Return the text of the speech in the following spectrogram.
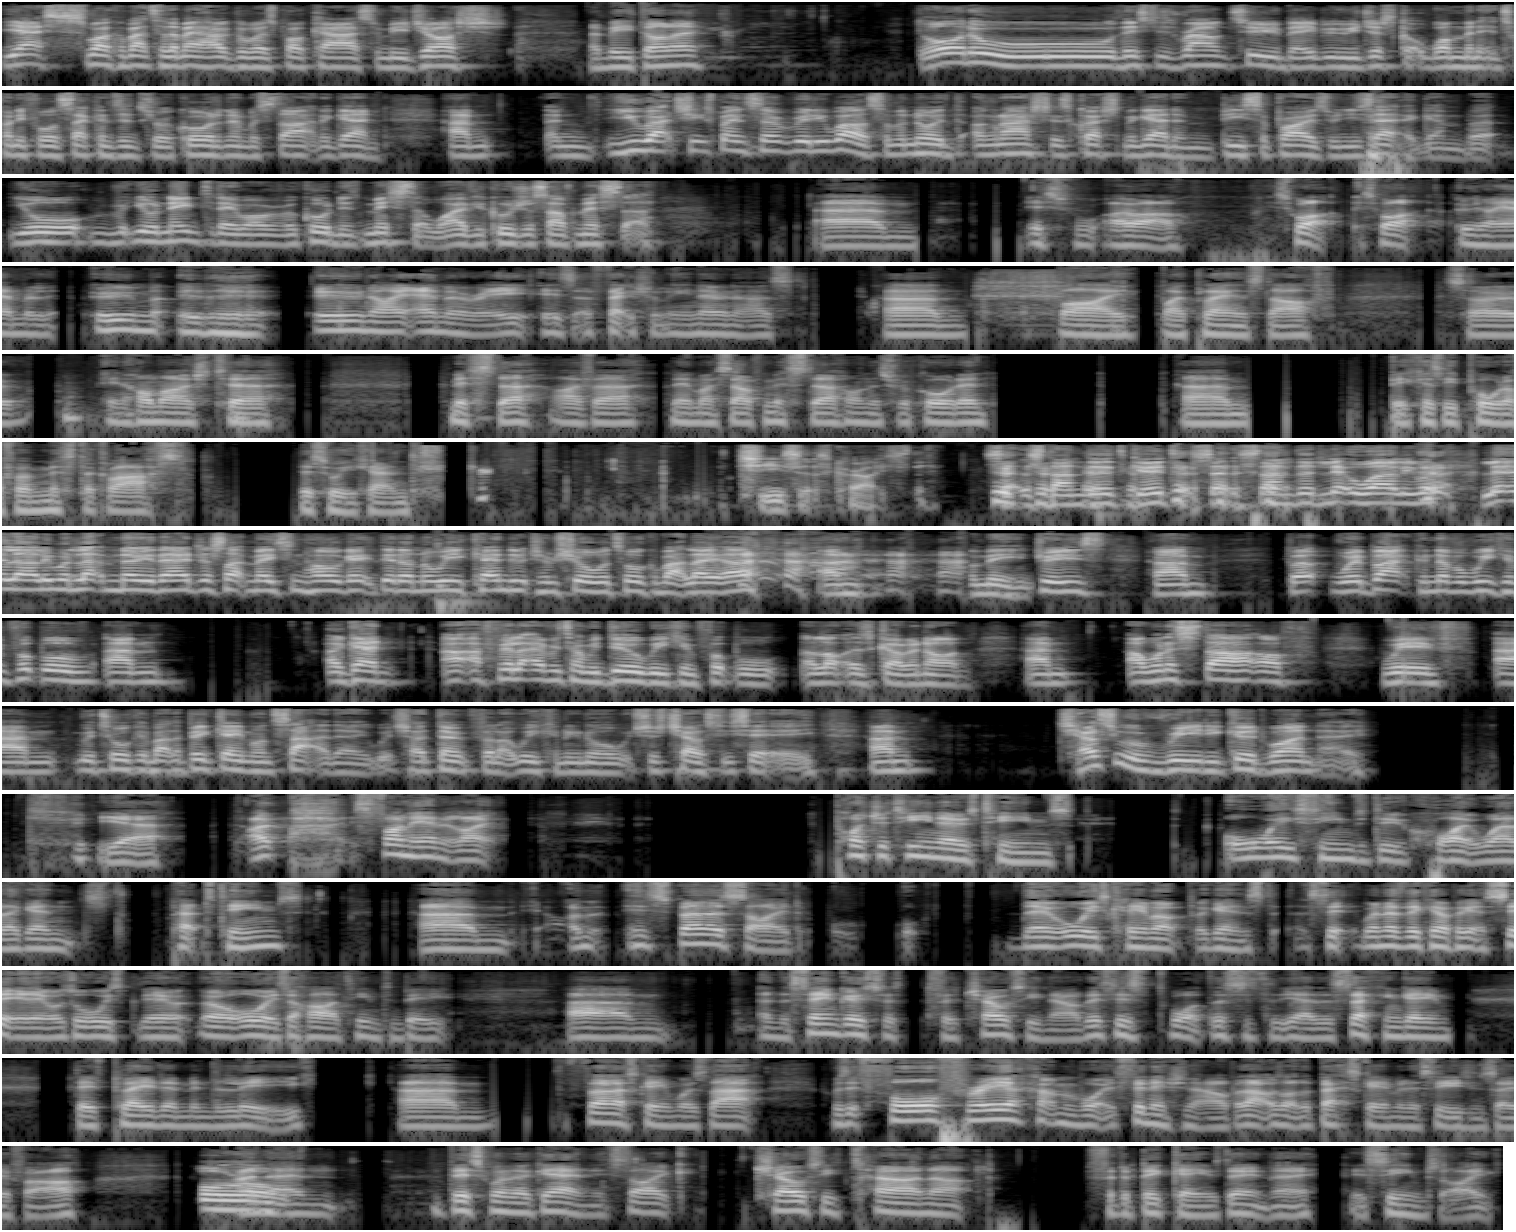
Yes, welcome back to the Mate How Good Was podcast with me, Josh. And me, Dono. Dono, this is round two, baby. We just got one minute and 24 seconds into recording and we're starting again. Um, and you actually explained something really well, so I'm annoyed. I'm going to ask this question again and be surprised when you say it again. But your your name today while we're recording is Mister. Why have you called yourself Mister? Um, it's oh well, it's what it's what Unai Emery, um, Unai Emery is affectionately known as um, by by playing staff. So, in homage to Mister, I've uh, named myself Mister on this recording um, because he pulled off a Mister class this weekend. Jesus Christ. Set the standard, good. Set the standard. Little early one, little early one. Let them know you're there, just like Mason Holgate did on the weekend, which I'm sure we'll talk about later. Um, I mean, trees. Um, but we're back another week in football. Um, again, I feel like every time we do a week in football, a lot is going on. Um, I want to start off with um, we're talking about the big game on Saturday, which I don't feel like we can ignore, which is Chelsea City. Um, Chelsea were really good, weren't they? Yeah, I, it's funny, isn't it? Like Pochettino's teams always seem to do quite well against Pep's teams. Um, his Spurs side, they always came up against whenever they came up against City, they was always they were always a hard team to beat. Um, and the same goes for, for Chelsea now. This is what this is. Yeah, the second game they've played them in the league. Um, the first game was that was it four three? I can't remember what it finished now, but that was like the best game of the season so far. And then this one again, it's like Chelsea turn up for the big games, don't they? It seems like,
